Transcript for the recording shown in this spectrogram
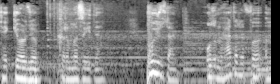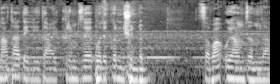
Tek gördüğüm kırmızıydı. Bu yüzden odanın her tarafı anahtar deliği dahil kırmızıya boyadıklarını düşündüm. Sabah uyandığımda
